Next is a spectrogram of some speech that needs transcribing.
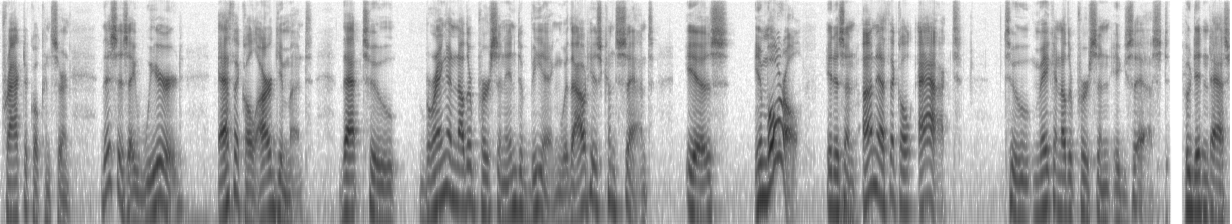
practical concern. This is a weird ethical argument that to bring another person into being without his consent is immoral. It is an unethical act to make another person exist who didn't ask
